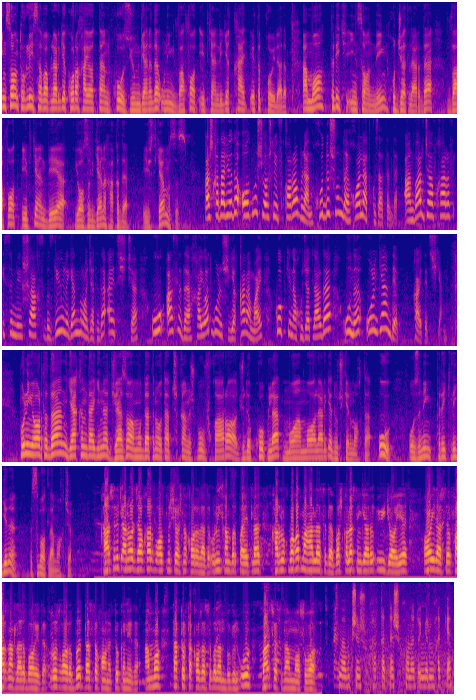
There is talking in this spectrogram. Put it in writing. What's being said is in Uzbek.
inson turli sabablarga ko'ra hayotdan ko'z yumganida uning vafot etganligi qayd etib qo'yiladi. Ammo tirik insonning hujjatlarida vafot etgan deya yozilgani haqida eshitganmisiz? Qashqadaryoda 60 yoshli fuqaro bilan xuddi shunday holat kuzatildi. Anvar javharov ismli shaxs bizga yo'llagan murojaatida aytishicha u aslida hayot bo'lishiga qaramay ko'pgina hujjatlarda uni o'lgan deb qayd etishgan. Buning ortidan yaqindagina jazo muddatini o'tab chiqqan ushbu fuqaro juda ko'plab muammolarga duch kelmoqda. U o'zining tirikligini isbotlamoqchi. Qarshilik anvar javharov 60 yoshni qoraladi. Uning ham bir paytlar Qarliqbog'ot mahallasida boshqalar singari uy joyi oilasi farzandlari bor edi. Ro'zg'ori bir dasturxoni to'kin edi. Ammo taqdir taqozosi bilan bugun u barchasidan mosuvo. Man bu kishini shu haqiqatdan shu xonadonga ro'yxatga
